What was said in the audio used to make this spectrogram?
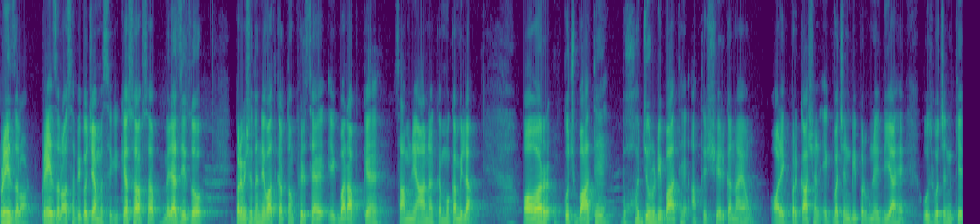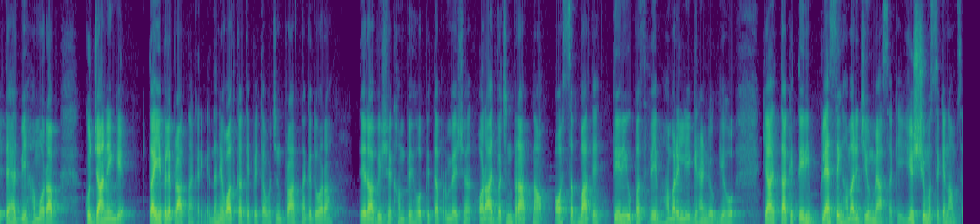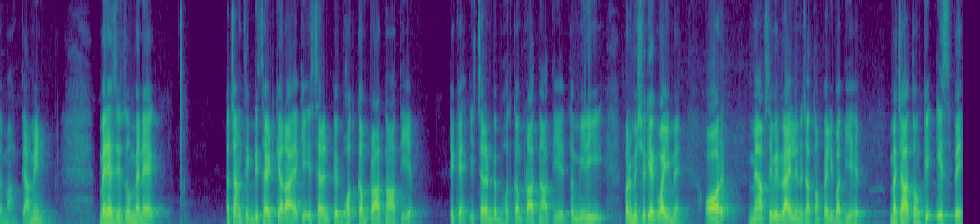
Praise allot praise allot सभी को जय मसीह की। कैसा आप सब? मेरे अजीज़ों, परमेश्वर धन्यवाद करता हूँ, फिर से एक बार आपके सामने आने का मौका मिला। और कुछ बातें, बहुत ज़रूरी बात है आपसे शेयर करना आया हूँ। और एक प्रकाशन, एक वचन भी प्रभु ने दिया है। उस वचन के तहत भी हम और आप कुछ जानेंगे। तो आइए पहले प्रार्थना करेंगे। धन्यवाद करते पिता वचन प्रार्थना के द्वारा। तेरा अभिषेक हम पे हो पिता परमेश्वर। और आज वचन प्रार्थना और सब बातें, तेरी उपस्थिति हमारे लिए ग्रहण योग्य हो। क्या ताकि तेरी ब्लेसिंग हमारे जीवन में आ सके। यीशु मसीह के नाम से मांगते आमीन। मेरे अजीज़ों, मैंने अचानक से डिसाइड किया रहा है कि इस चैनल पे बहुत कम प्रार्थना आती है, ठीक है? इस चैनल पे बहुत कम प्रार्थना आती है। तो मेरी परमेश्वर की अगुवाई में, और मैं आपसे भी राय लेना चाहता हूँ, पहली बात यह है, मैं चाहता हूँ कि इस पे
